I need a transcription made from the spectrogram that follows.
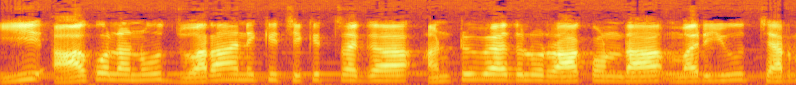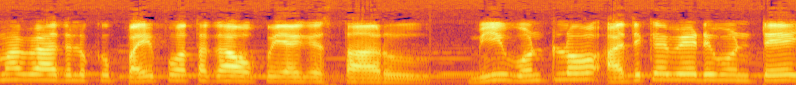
ఈ ఆకులను జ్వరానికి చికిత్సగా అంటువ్యాధులు రాకుండా మరియు చర్మ వ్యాధులకు పైపోతగా ఉపయోగిస్తారు. మీ ఒంట్లో అధిక వేడి ఉంటే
